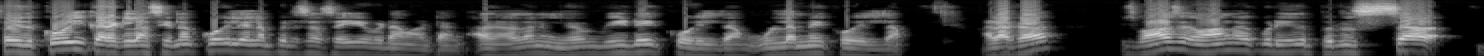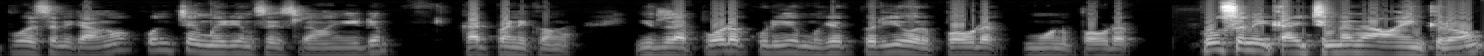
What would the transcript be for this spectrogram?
ஸோ இது கோயில் கரைக்கெல்லாம் செய்யலாம். கோயில் எல்லாம் செய்ய விட மாட்டாங்க. அதனால தான் நீங்கள் வீடே கோயில் தான் உள்ளமே கோயில் தான் அழகாக வாச வாங்கக்கூடியது பெருசாக பூசணிக்காங்க கொஞ்சம் மீடியம் சைஸில் வாங்கிட்டு கட் பண்ணிக்கோங்க. இதில் போடக்கூடிய மிகப்பெரிய ஒரு பவுடர் மூணு பவுடர் பூசணிக்காய் சின்னதாக வாங்கிக்கிறோம்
